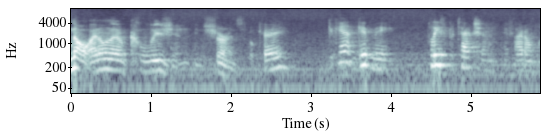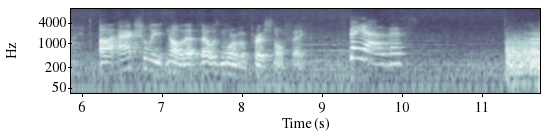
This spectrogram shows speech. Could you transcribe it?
no, I don't have collision insurance, okay? You can't give me police protection if I don't want it. Uh, actually, no, that, that was more of a personal thing. Stay out of this.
